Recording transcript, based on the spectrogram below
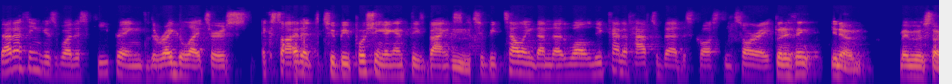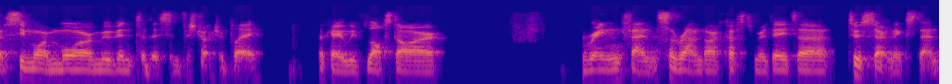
That I think is what is keeping the regulators excited to be pushing against these banks, mm. to be telling them that, well, you kind of have to bear this cost. And sorry. But I think, you know, maybe we'll start to see more and more move into this infrastructure play okay, we've lost our ring fence around our customer data to a certain extent.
